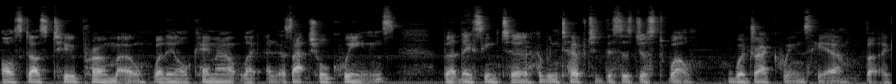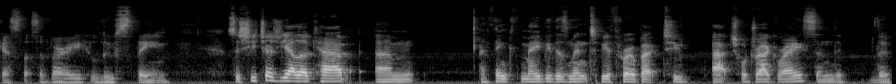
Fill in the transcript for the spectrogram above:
All Stars 2 promo where they all came out like as actual queens, but they seem to have interpreted this as just, well, we're drag queens here, but I guess that's a very loose theme. So she chose Yellow Cab. Um, I think maybe there's meant to be a throwback to actual Drag Race and the the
